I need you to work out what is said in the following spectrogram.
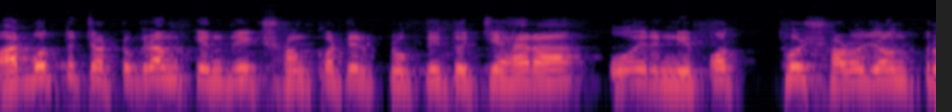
পার্বত্য চট্টগ্রাম কেন্দ্রিক সংকটের প্রকৃত চেহারা ও এর নেপথ্য ষড়যন্ত্র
